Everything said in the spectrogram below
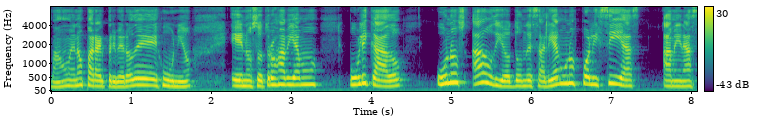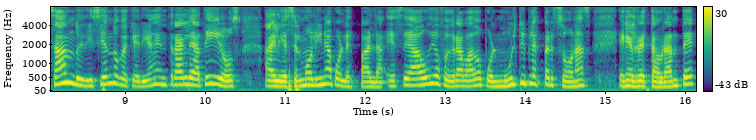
más o menos para el primero de junio, eh, nosotros habíamos publicado unos audios donde salían unos policías amenazando y diciendo que querían entrarle a tiros a Eliezer Molina por la espalda. Ese audio fue grabado por múltiples personas en el restaurante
